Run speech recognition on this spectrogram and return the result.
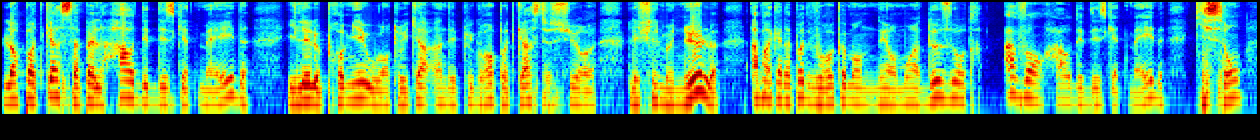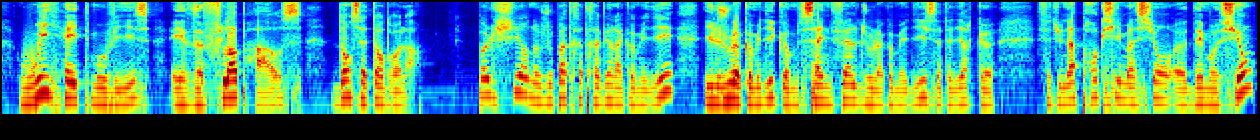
leur podcast s'appelle How Did This Get Made? Il est le premier, ou en tous les cas un des plus grands podcasts sur les films nuls. Abracadapod vous recommande néanmoins deux autres avant How Did This Get Made, qui sont We Hate Movies et The Flop House, dans cet ordre-là. Paul Scheer ne joue pas très très bien la comédie. Il joue la comédie comme Seinfeld joue la comédie, c'est-à-dire que c'est une approximation euh, d'émotions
